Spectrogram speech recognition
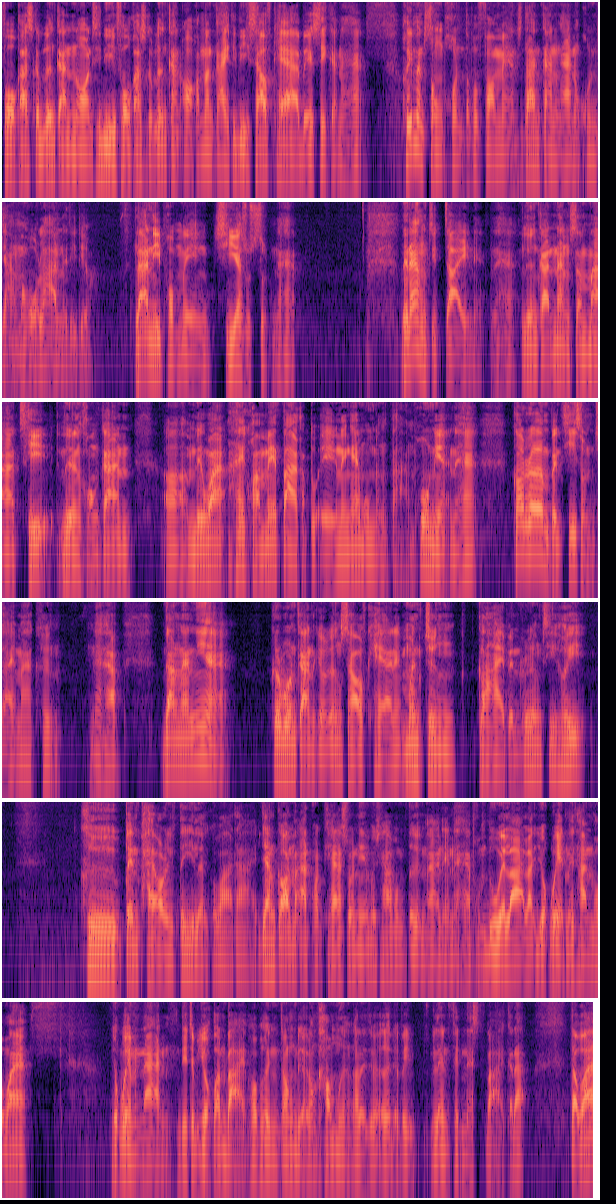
โฟกัสกับเรื่องการนอนที่ดีโฟกัสกับเรื่องการออกกำลังกายที่ดี self care basic นะฮะเฮ้ยมันส่งผลต่อ performance ด้านการงานของคุณอย่างมโหฬารเลยทีเดียว และอันนี้ผมเองเชียร์สุดๆนะฮะในด้านของจิตใจเนี่ยนะฮะเรื่องการนั่งสมาธิเรื่องของการเอ่อเรียกว่าให้ความเมตตากับตัวเองในแง่มุมต่างๆ พวกนี้นะฮะก็เริ่มเป็นที่สนใจมากขึ้นนะครับ ดังนั้นเนี่ย กระบวนการเกี่ยวกับเรื่อง self care เนี่ยมันจึงกลายเป็นเรื่องที่เฮ้ยคือเป็น priority เลยก็ว่าได้ย่างก่อนมาอัดพอดแคสต์วันนี้เมื่อเช้าผมตื่นมาเนี่ยนะฮะผมดูเวลาแล้วยกเวทไม่ทันเพราะว่ายกเวทมันนาน เดี๋ยวจะไปยกตอนบ่าย เพราะเพิ่นต้องเดี๋ยวต้องเข้าเมืองก็เลยจะเออเดี๋ยวไปเล่นฟิตเนสบ่ายก็ได้ แต่ว่า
